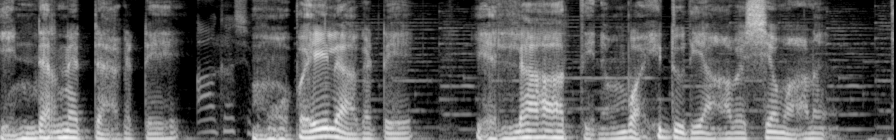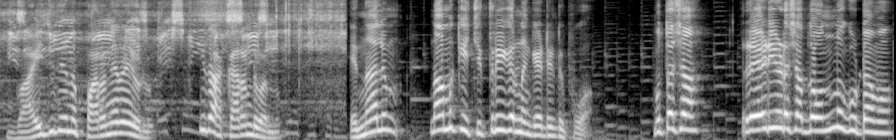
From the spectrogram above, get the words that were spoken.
ഇന്റർനെറ്റ് ആകട്ടെ മൊബൈലാകട്ടെ എല്ലാത്തിനും വൈദ്യുതി ആവശ്യമാണ്. വൈദ്യുതി എന്ന് പറഞ്ഞതേ ഉള്ളൂ. ഇതാ കറണ്ട് വന്നു. എന്നാലും നമുക്ക് ഈ ചിത്രീകരണം കേട്ടിട്ട് പോവാം. മുത്തശ്ശ റേഡിയോയുടെ ശബ്ദം ഒന്ന് കൂട്ടാമോ?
